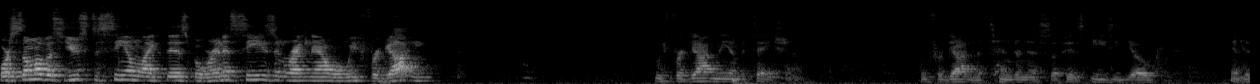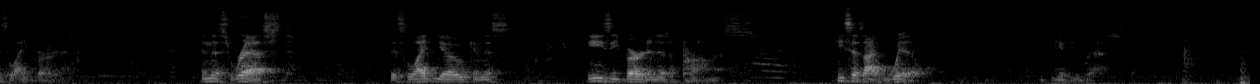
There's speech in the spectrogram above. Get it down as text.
Or some of us used to see him like this, but we're in a season right now where we've forgotten. We've forgotten the invitation. We've forgotten the tenderness of his easy yoke and his light burden. And this rest, this light yoke, and this easy burden is a promise. He says, I will give you rest.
